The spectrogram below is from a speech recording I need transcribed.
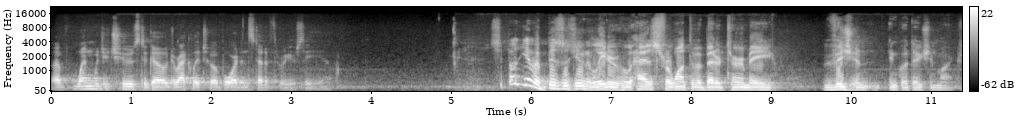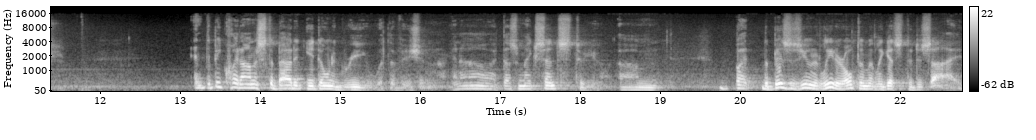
Of when would you choose to go directly to a board instead of through your CEO? Suppose you have a business unit leader who has, for want of a better term, a vision, in quotation marks. And to be quite honest about it, you don't agree with the vision. You know, it doesn't make sense to you. Um, but the business unit leader ultimately gets to decide.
